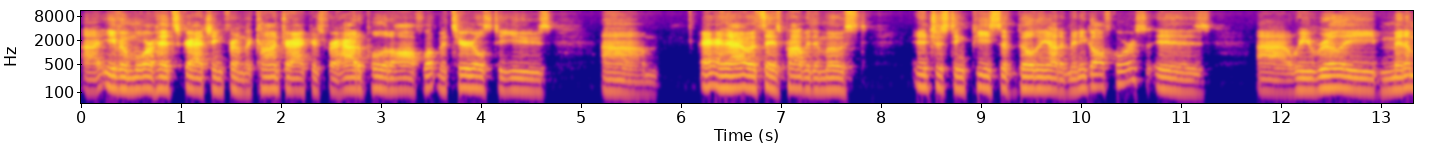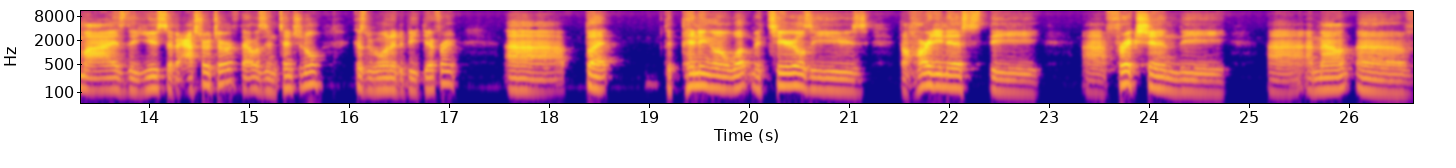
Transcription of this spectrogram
uh, even more head scratching from the contractors for how to pull it off, what materials to use, um, and I would say is probably the most interesting piece of building out a mini golf course is uh, we really minimize the use of astroturf. That was intentional because we wanted to be different. Uh, but depending on what materials you use, the hardiness, the uh, friction, the uh, amount of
